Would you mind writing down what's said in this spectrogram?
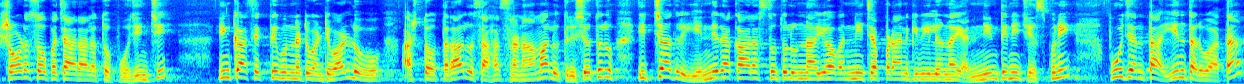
షోడసోపచారాలతో పూజించి ఇంకా శక్తి ఉన్నటువంటి వాళ్ళు అష్టోత్తరాలు సహస్రనామాలు త్రిశతులు ఇత్యాదులు ఎన్ని రకాల స్థుతులు ఉన్నాయో అవన్నీ చెప్పడానికి వీలున్నాయి. అన్నింటినీ చేసుకుని పూజంతా అయిన తరువాత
